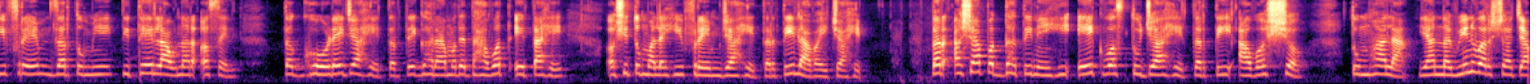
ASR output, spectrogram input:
ती फ्रेम जर तुम्ही तिथे लावणार असेल तर घोडे जे आहे तर ते घरामध्ये धावत येत आहे अशी तुम्हाला ही फ्रेम जी आहे तर ती लावायची आहे. तर अशा पद्धतीने ही एक वस्तू जी आहे तर ती अवश्य तुम्हाला या नवीन वर्षाच्या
